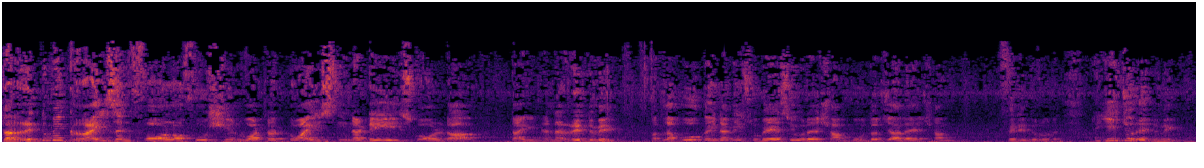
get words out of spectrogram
The rhythmic rise and fall of ocean water twice in a day is called a tide है ना? रिदमिक मतलब वो कहीं ना कहीं सुबह ऐसे हो रहा है, शाम को उधर जा रहा है, शाम फिर इधर हो रहा है। तो ये जो रिदमिक है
